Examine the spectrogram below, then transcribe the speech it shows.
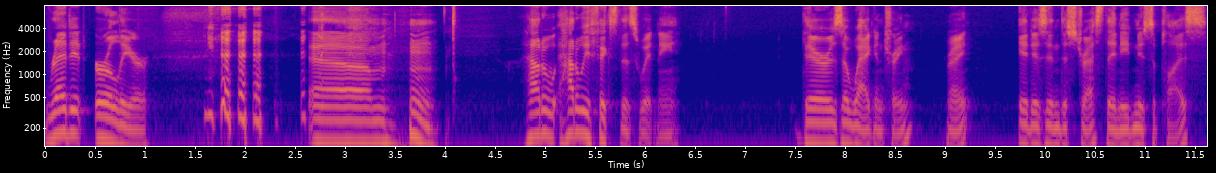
read it earlier. Um, hmm. How do how do we fix this, Whitney? There's a wagon train, right? It is in distress. They need new supplies.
